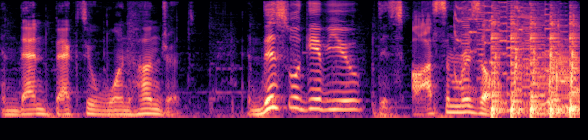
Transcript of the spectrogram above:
and then back to 100. And this will give you this awesome result.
